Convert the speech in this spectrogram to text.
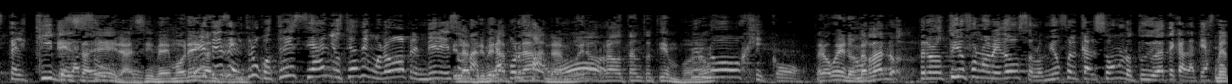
está el kit del Esa asunto. era, sí, me demoré Este es el truco, 13 años, te has demorado en aprender eso, la Matías, primera por plana, favor. me hubiera ahorrado tanto tiempo, Pero ¿no? lógico. Pero bueno, en verdad no. Pero lo tuyo fue novedoso, lo mío fue el calzón, lo tuyo ya te calateaste Me.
